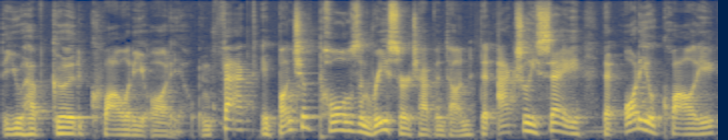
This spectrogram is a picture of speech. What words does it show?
that you have good quality audio. In fact, a bunch of polls and research have been done that actually say that audio quality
